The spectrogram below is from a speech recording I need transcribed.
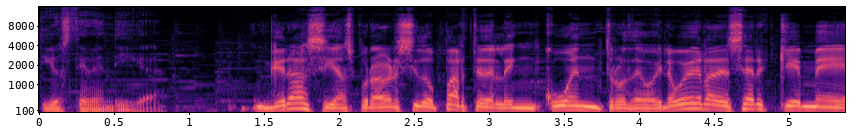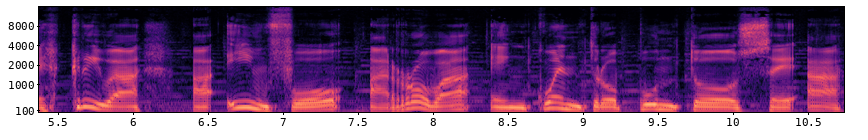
Dios te bendiga. Gracias por haber sido parte del encuentro de hoy. Le voy a agradecer que me escriba a info.encuentro.ca.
